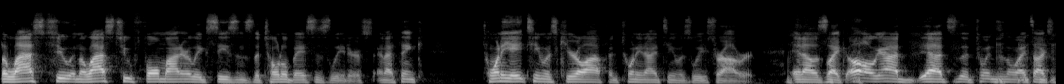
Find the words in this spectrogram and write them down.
the last two in the last two full minor league seasons, the total bases leaders, and I think 2018 was Kirilloff and 2019 was Luis Robert. And I was like, oh God, yeah, it's the Twins and the White Sox.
